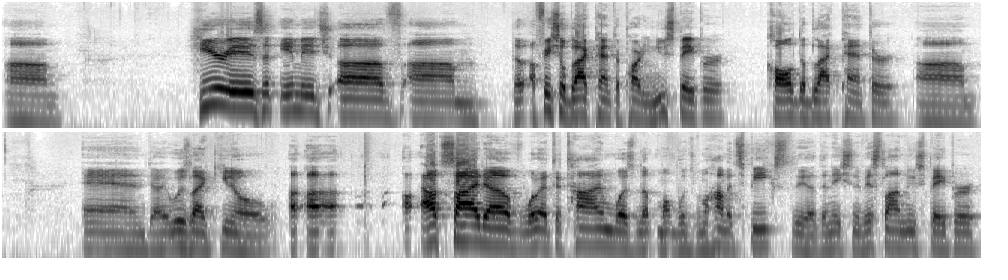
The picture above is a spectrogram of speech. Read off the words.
Um, here is an image of um, the official Black Panther Party newspaper called the Black Panther. Um, and uh, it was like, you know, uh, uh, outside of what at the time was, was Muhammad Speaks, the, the Nation of Islam newspaper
